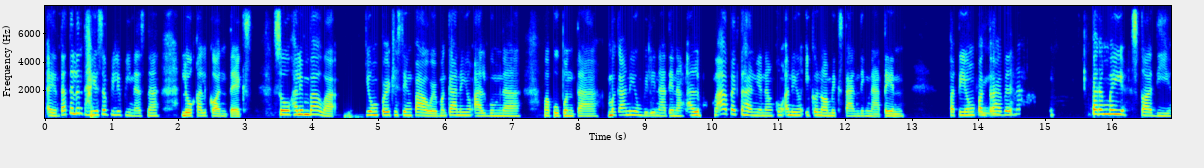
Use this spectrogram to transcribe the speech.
ayun, tatalon tayo sa Pilipinas na local context. So, halimbawa, yung purchasing power, magkano yung album na mapupunta, magkano yung bili natin ng album, maapektahan yun ng kung ano yung economic standing natin. Pati yung okay. pag-travel na, parang may study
